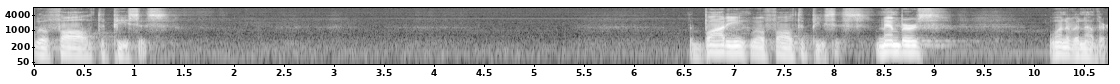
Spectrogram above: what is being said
will fall to pieces. The body will fall to pieces. Members, one of another.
